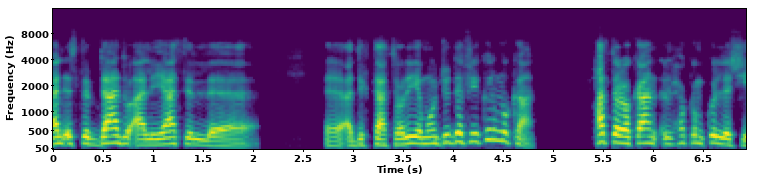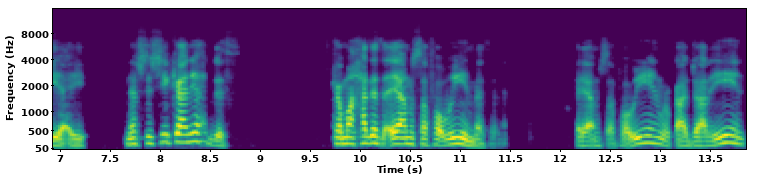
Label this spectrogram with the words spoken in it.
الاستبداد وآليات آه، الدكتاتورية موجودة في كل مكان. حتى لو كان الحكم كله شيعي نفس الشيء كان يحدث. كما حدث أيام الصفويين مثلا. أيام الصفويين والقاجاريين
